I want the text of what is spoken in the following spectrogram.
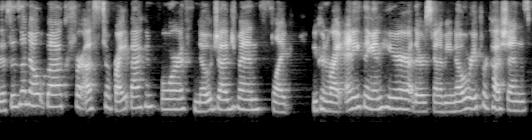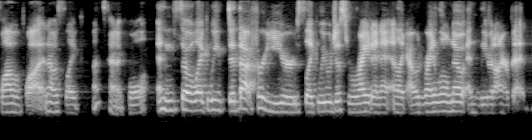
This is a notebook for us to write back and forth, no judgments. Like, you can write anything in here. There's going to be no repercussions, blah, blah, blah. And I was like, that's kind of cool. And so, like, we did that for years. Like, we would just write in it and, like, I would write a little note and leave it on her bed.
